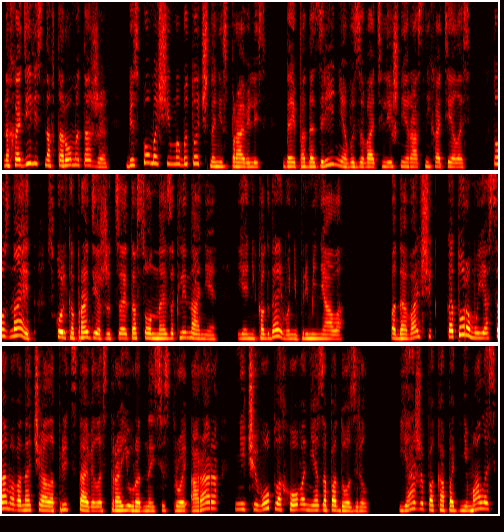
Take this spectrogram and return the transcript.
находились на втором этаже. Без помощи мы бы точно не справились, да и подозрения вызывать лишний раз не хотелось. Кто знает, сколько продержится это сонное заклинание. Я никогда его не применяла. Подавальщик, которому я с самого начала представилась троюродной сестрой Арара, ничего плохого не заподозрил. Я же, пока поднималась,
